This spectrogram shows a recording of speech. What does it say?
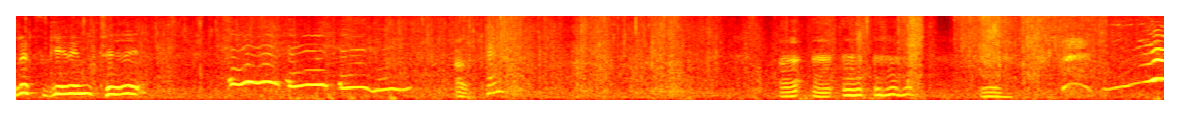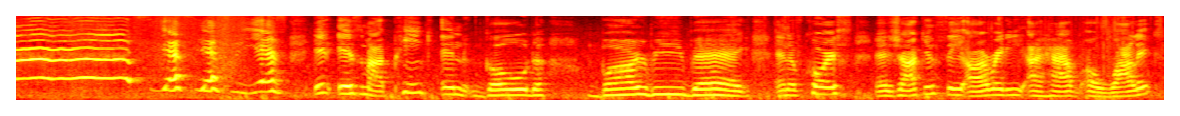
let's get into it. Okay. Uh, uh, uh, uh. Yes, yes, yes. It is my pink and gold Barbie bag. And of course, as y'all can see already, I have a wallet.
